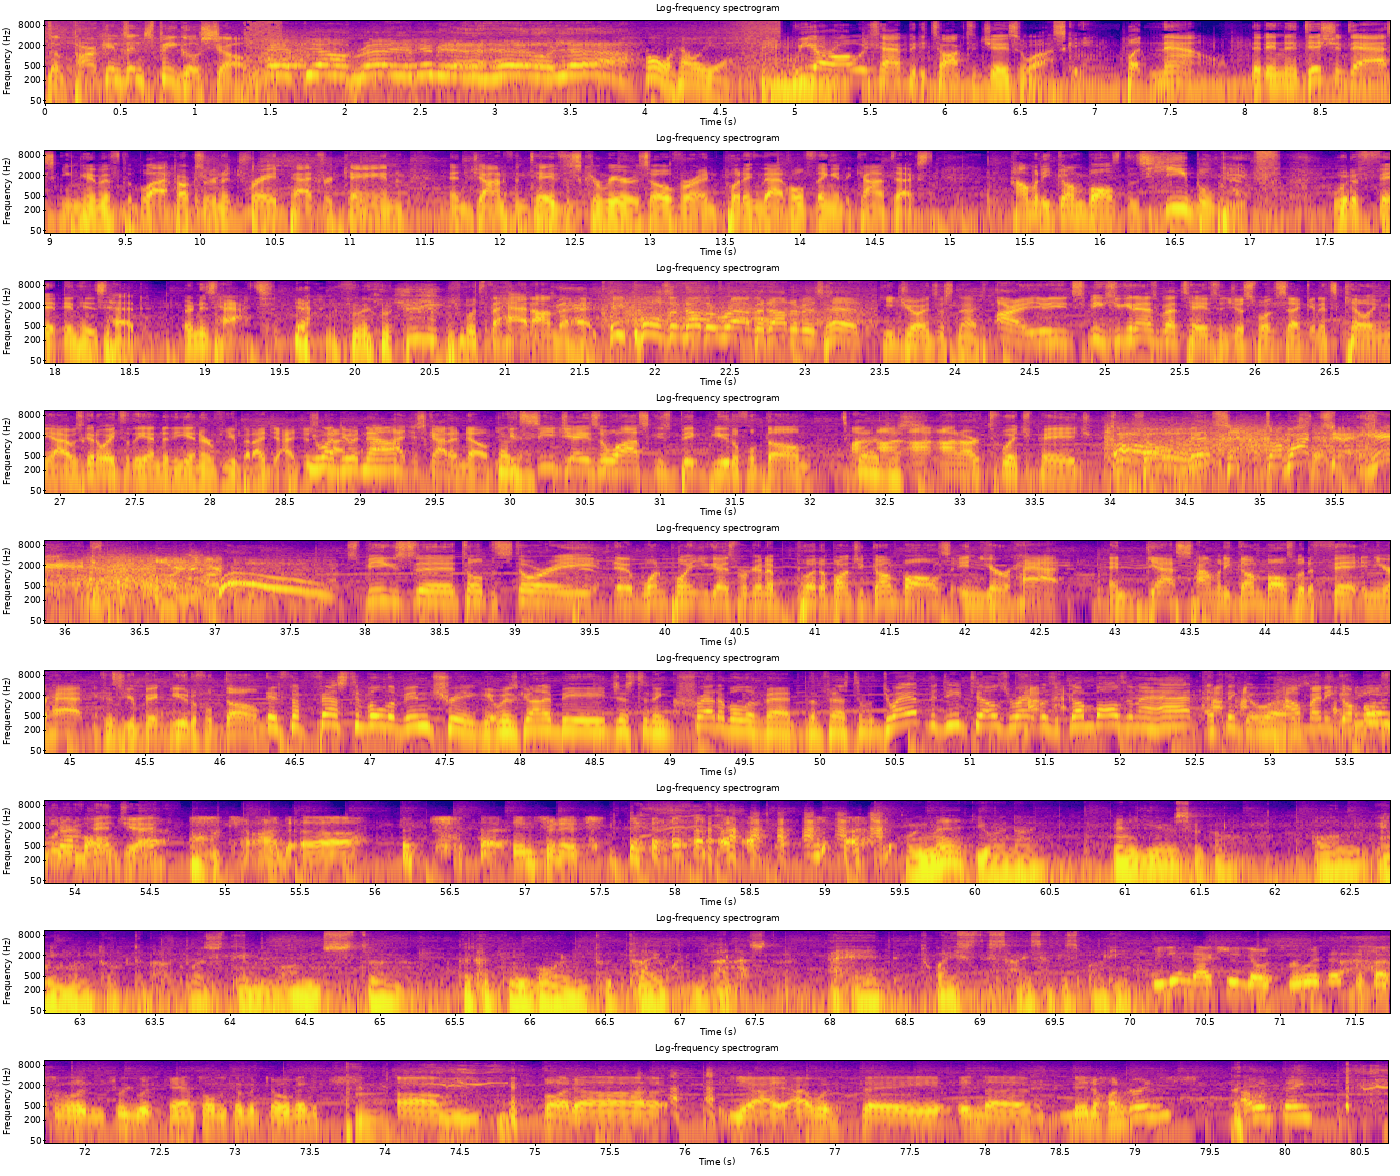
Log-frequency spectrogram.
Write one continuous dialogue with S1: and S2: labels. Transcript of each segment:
S1: The Parkins and Spiegel Show.
S2: If y'all ready, give me a hell yeah.
S3: Oh, hell yeah.
S4: We are always happy to talk to Jay Zawaski. But now that in addition to asking him if the Blackhawks are going to trade Patrick Kane and Jonathan Toews' career is over and putting that whole thing into context, how many gumballs does he believe would have fit in his head? Or in his hat.
S3: Yeah.
S4: he puts the hat on the head.
S2: He pulls another rabbit out of his head.
S4: He joins us next. All right, you, you- Speaks, you can ask about Toews in just one second. It's killing me. I was going to wait till the end of the interview, but I, I just
S5: You wanna
S4: gotta-
S5: do it now?
S4: I, I just got to know. You
S5: Okay.
S4: can see Jay Zawaski's big, beautiful dome on, on,
S5: gorgeous.
S4: on, on our Twitch page.
S2: Oh, Watch your head.
S4: Speaks uh, told the story at one point you guys were going to put a bunch of gumballs in your hat and guess how many gumballs would have fit in your hat because of your big, beautiful dome.
S5: It's the Festival of Intrigue. It was going to be just an incredible event. The festival. Do I have the details right? Was it gumballs in a hat? I think it was.
S4: How many
S6: I think it
S4: gumballs
S6: was
S4: would it have been, Jay?
S6: yeah. Oh God, uh, uh, infinite.
S7: We met, you and I, many years ago. All anyone talked about was the monster that had been born to Tywin Lannister. A head twice the size of his body.
S6: we didn't actually go through with it. The festival of intrigue was canceled because of COVID. Um, but uh, yeah, I, I would say in the mid hundreds. I would think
